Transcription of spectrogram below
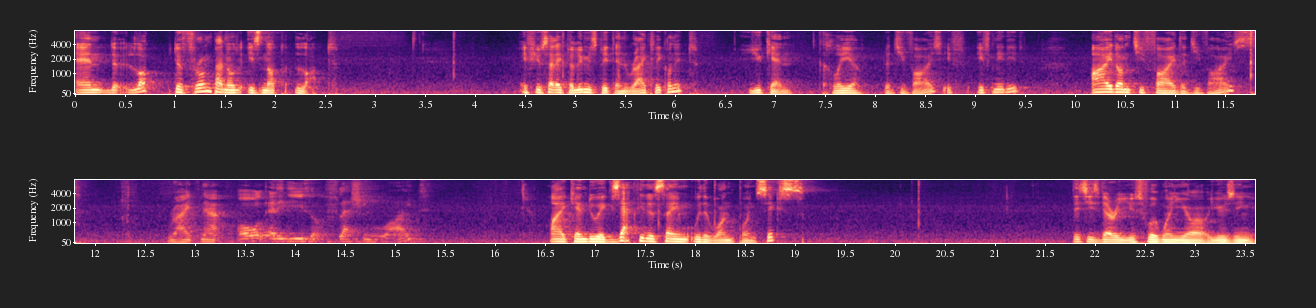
and the, lock, the front panel is not locked. If you select the LumiSplit and right click on it, you can clear the device if, if needed, identify the device. Right now all LEDs are flashing white. I can do exactly the same with the 1.6 this is very useful when you're using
